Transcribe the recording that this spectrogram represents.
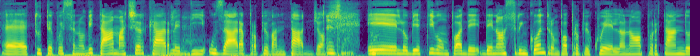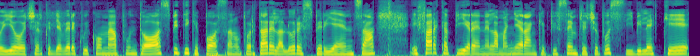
eh, tutte queste novità, ma cercarle di usare a proprio vantaggio. Esatto. E l'obiettivo un po' de- dei nostri incontri un po' proprio quello, no? portando io cerco di avere qui con me appunto ospiti che possano portare la loro esperienza e far capire nella maniera anche più semplice possibile che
